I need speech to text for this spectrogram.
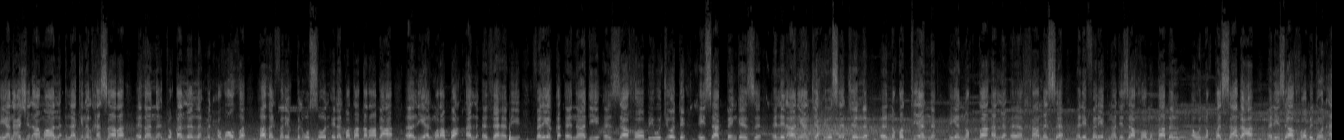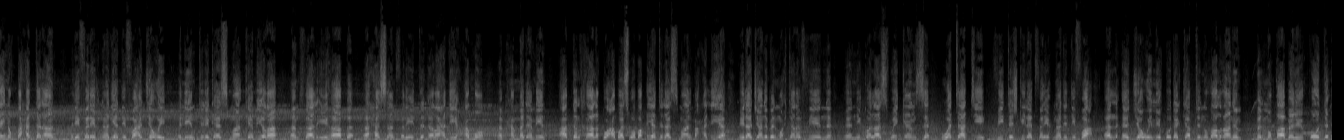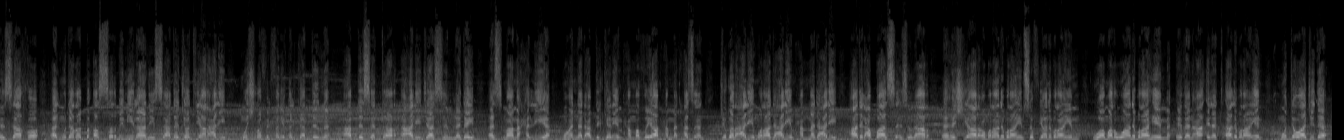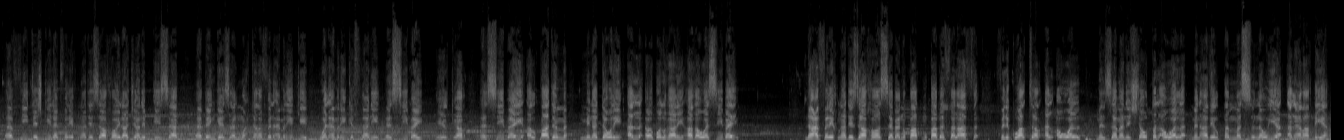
ينعش الآمال لكن الخسارة إذا تقلل من حظوظ هذا الفريق بالوصول إلى البطاقة الرابعة للمربع الذهبي. فريق نادي الزاخو بوجود إيساك بينجز اللي الآن ينجح يسجل نقطتين. هي النقطة الخامسة لفريق نادي زاخو مقابل أو النقطة السابعة لزاخو بدون أي نقطة حتى الآن. لفريق نادي الدفاع الجوي اللي يمتلك أسماء كبيرة. أمثال إيهاب حسن فريد رعدي حمو محمد أمين عبد الخالق وعبس وبقية الأسماء المحلية إلى جانب المحترفين نيكولاس ويكنز وتاتي في تشكيلة فريق نادي الدفاع الجوي اللي يقود الكابتن نضال غانم بالمقابل. يقود الزاخو المدرب الصربي ميلاني سعد جوتيار علي مشرف الفريق الكابتن عبد الستار علي جاسم. لديه أسماء محلية مهند عبد الكريم محمد ضياء محمد حسن جقر علي مراد علي محمد علي عادل عباس زنار هشيار عمران إبراهيم سفيان إبراهيم ومروان إبراهيم. اذا عائلة آل إبراهيم متواجدة في تشكيلة فريق نادي الزاخو إلى جانب إيساك بنجز المحترف الأمريكي والأمريكي الثاني السيبي يلكر السيبي القادم من الدوري البلغاري. هذا هو السيبي لاعب فريق نادي زاخو سبع نقاط مقابل ثلاث في الكوارتر الأول من زمن الشوط الأول من هذه القمة السلوية العراقية.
